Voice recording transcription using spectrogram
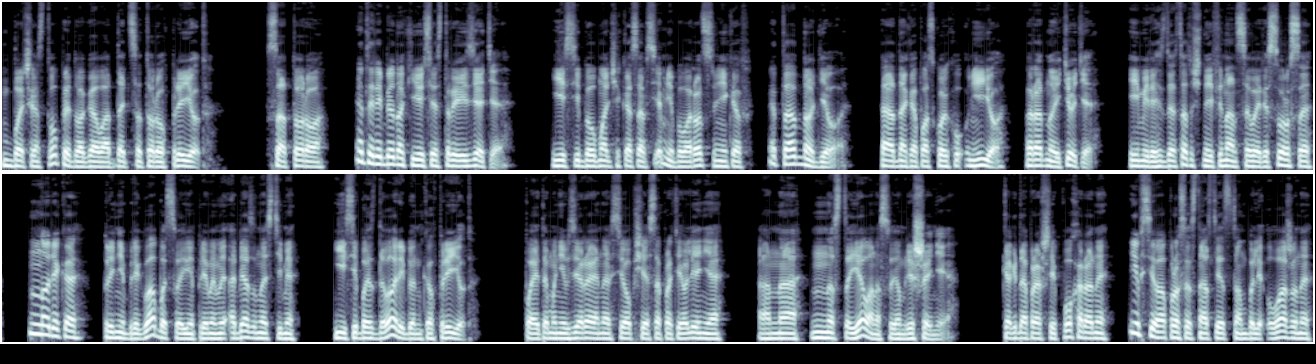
Большинство предлагало отдать Сатору в приют. Сатору – это ребенок ее сестры и зятя. Если бы у мальчика совсем не было родственников, это одно дело. Однако поскольку у нее, родной тети, имелись достаточные финансовые ресурсы, Норика пренебрегла бы своими прямыми обязанностями, если бы сдала ребенка в приют. Поэтому, невзирая на всеобщее сопротивление, она настояла на своем решении. Когда прошли похороны и все вопросы с наследством были улажены,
